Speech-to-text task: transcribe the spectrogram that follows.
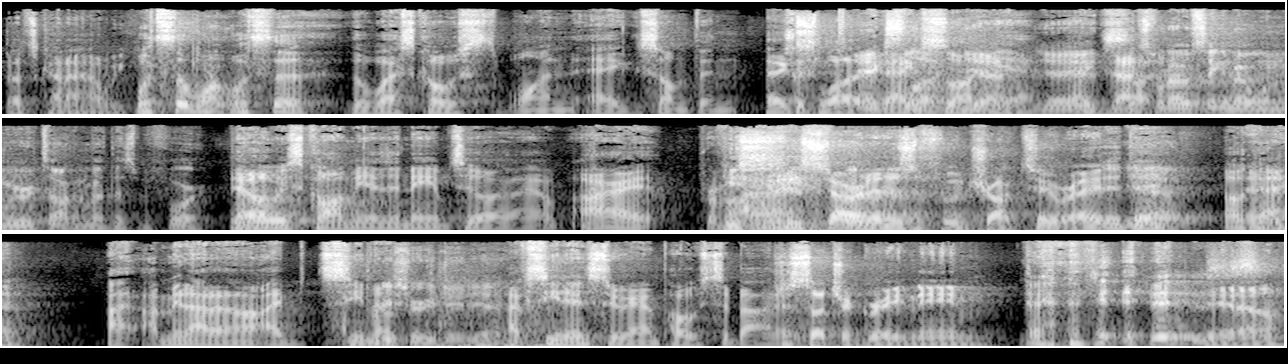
that's kind of how we. What's the one? up- What's the the West Coast one? Egg something. Egg It's a- slut. Egg Egg slut, slut, yeah, yeah, yeah, yeah. Egg That's slut. what I was thinking about when we were talking about this before. They Yeah. always call me as a name too. I go, all right. He, he started as a food truck too, right? It Yeah. did? Okay. Yeah. I, I mean, I don't know. I've seen. pretty a- sure he did, yeah. I've seen Instagram posts about Just it. Just such a great name, it is. you know.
